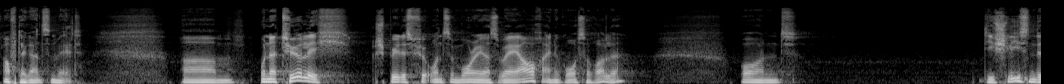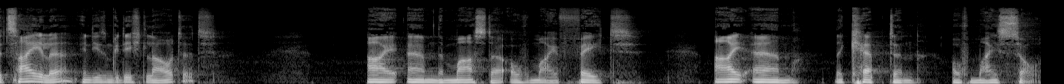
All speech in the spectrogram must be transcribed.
auf der ganzen Welt. Ähm, und natürlich spielt es für uns im Warriors Way auch eine große Rolle. Und die schließende Zeile in diesem Gedicht lautet, I am the master of my fate. I am the captain of my soul.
